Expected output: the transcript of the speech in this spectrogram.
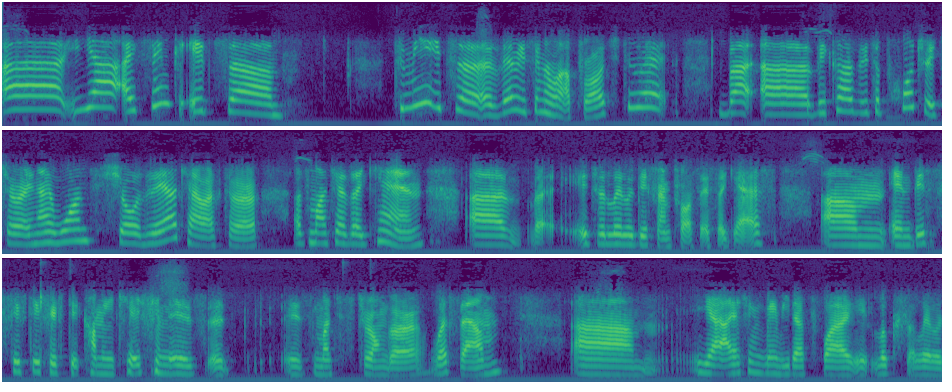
Uh, yeah, I think it's um, to me it's a very similar approach to it, but uh, because it's a portraiture and I want to show their character as much as I can, uh, it's a little different process, I guess. Um, and this 50-50 communication is uh, is much stronger with them. Um, yeah, I think maybe that's why it looks a little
